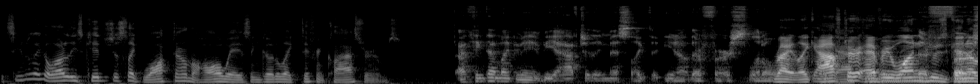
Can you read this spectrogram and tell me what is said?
it seems like a lot of these kids just like walk down the hallways and go to like different classrooms. I think that might be maybe after they missed like the, you know their first little Right, like, Like, after, after everyone who's gonna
